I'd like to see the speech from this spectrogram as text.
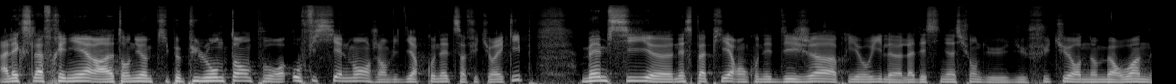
Alex Lafrenière a attendu un petit peu plus longtemps pour officiellement, j'ai envie de dire, connaître sa future équipe. Même si, n'est-ce pas Pierre, on connaît déjà a priori la, destination du, du, futur number one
